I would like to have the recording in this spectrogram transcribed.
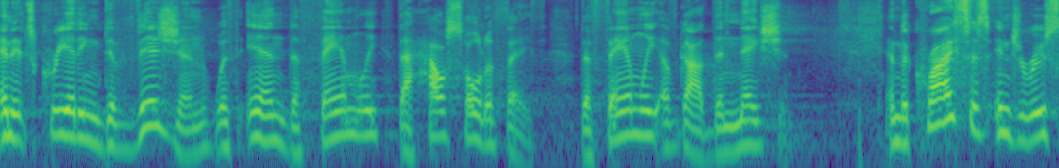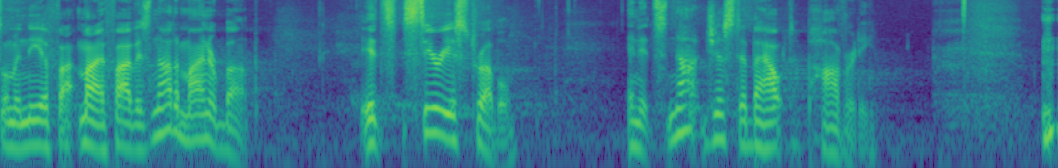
And it's creating division within the family, the household of faith, the family of God, the nation. And the crisis in Jerusalem in Nehemiah 5 is not a minor bump, it's serious trouble. And it's not just about poverty.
